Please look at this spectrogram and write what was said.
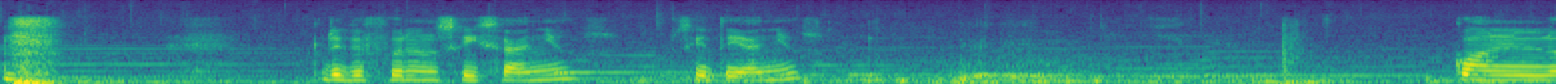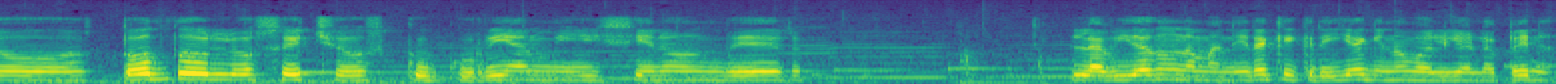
Creo que fueron seis años, siete años. Con los, todos los hechos que ocurrían me hicieron ver la vida de una manera que creía que no valía la pena.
